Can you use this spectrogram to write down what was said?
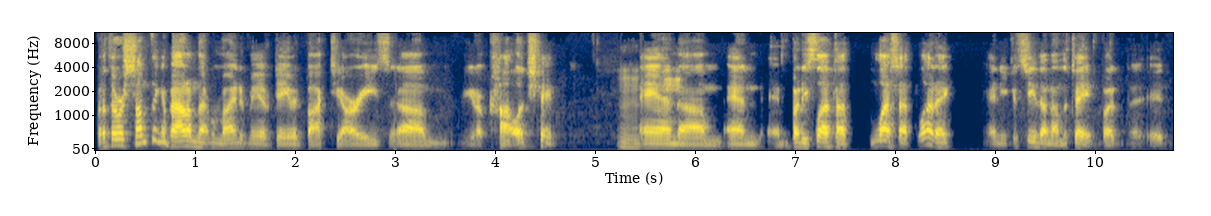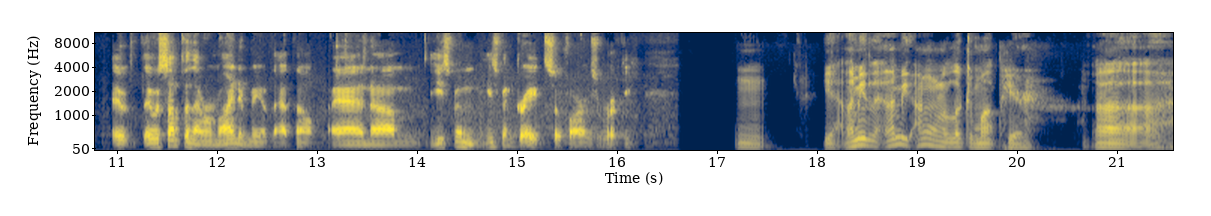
but there was something about him that reminded me of David Bakhtiari's, um, you know, college tape, mm-hmm. and um, and but he's less less athletic, and you can see that on the tape. But it, it, it was something that reminded me of that though, and um, he's been he's been great so far as a rookie. Mm. Yeah, let me let me. I'm gonna look him up here. Uh,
